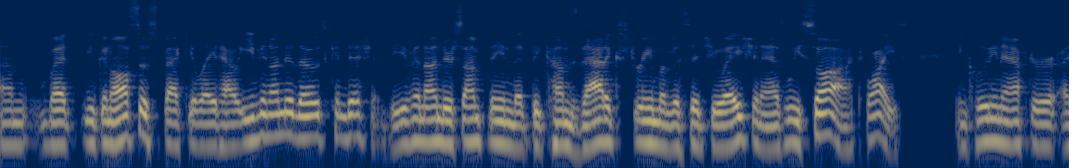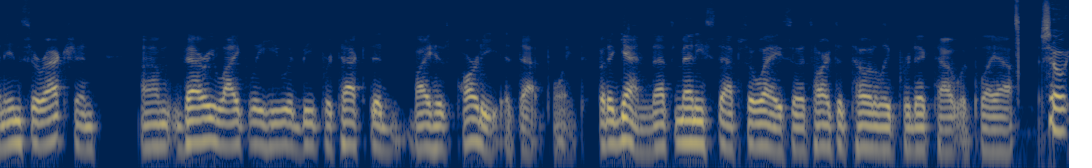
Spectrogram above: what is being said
um, but you can also speculate how, even under those conditions, even under something that becomes that extreme of a situation, as we saw twice, including after an insurrection, um, very likely he would be protected by his party at that point. But again, that's many steps away, so it's hard to totally predict how it would play out. So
